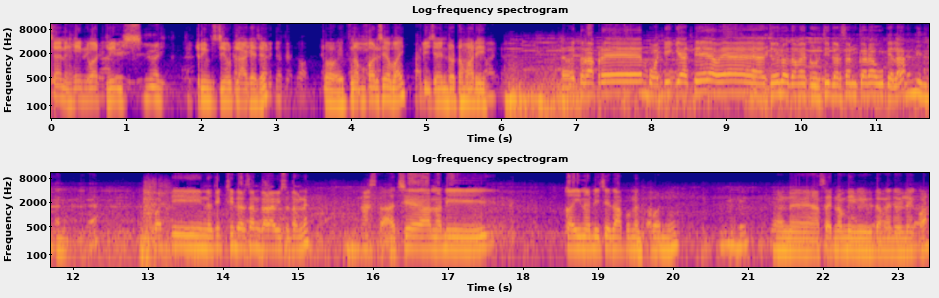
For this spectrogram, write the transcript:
છે ને હિન્દવા ડ્રીમ્સ. ડ્રીમ્સ જેવું લાગે છે. તો એક નંબર છે ભાઈ. ડિઝાઇન તો તમારી. મિત્રો આપણે પહોંચી ગયા છે. હવે જોઈ લો તમે દૂરથી દર્શન કરાવું પેલા. પછી નજીકથી દર્શન કરાવીશું તમને. આ છે આ નદી. કઈ નદી છે આપણને ખબર નહીં. અને આ સાઈડ નો બી તમે જોઈ લો એકવાર.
